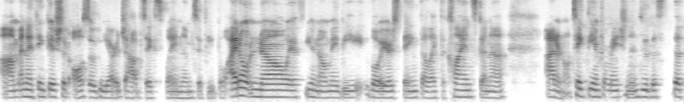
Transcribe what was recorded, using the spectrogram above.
Um, and I think it should also be our job to explain them to people. I don't know if, you know, maybe lawyers think that like the client's gonna, I don't know, take the information and do this, the,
